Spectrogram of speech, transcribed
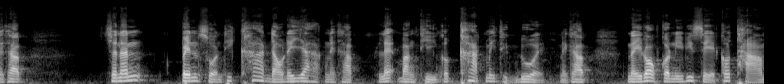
นะครับ ฉะนั้นเป็นส่วนที่คาดเดาได้ยากนะครับ และบางทีก็คาดไม่ถึงด้วยนะครับ ในรอบกรณีพิเศษเขาถาม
